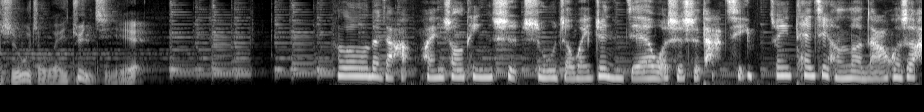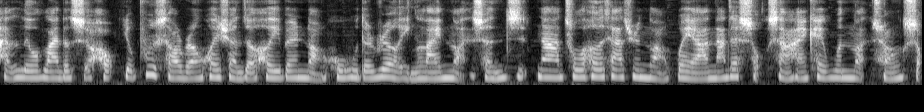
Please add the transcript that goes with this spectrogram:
时务者为俊杰。Hello，大家好，欢迎收听《识食物者为俊杰》，我是史塔奇。最近天气很冷啊，或是寒流来的时候，有不少人会选择喝一杯暖乎乎的热饮来暖身子。那除了喝下去暖胃啊，拿在手上还可以温暖双手。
